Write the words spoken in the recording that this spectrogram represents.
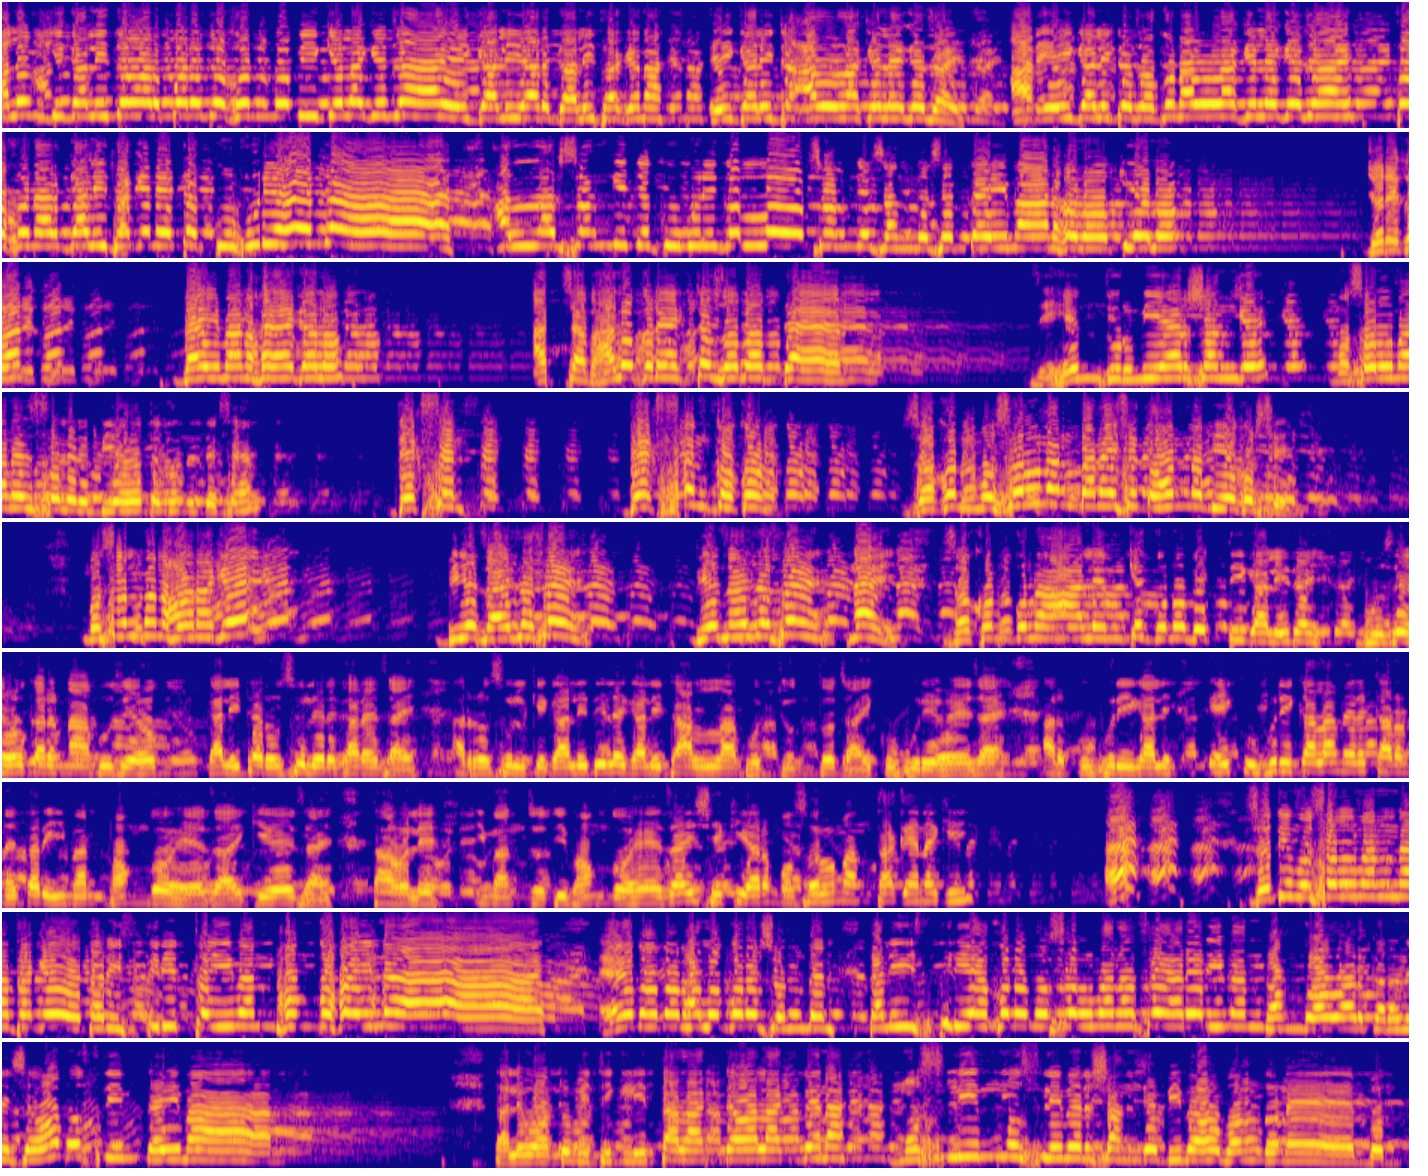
আলেমকে গালি দেওয়ার পরে যখন নবীকে লাগে যায়, এই গালি আর গালি থাকে না। এই গালিটা আল্লাহকে লেগে যায়। আর এই গালিটা যখন আল্লাহকে লেগে যায়, তখন আর গালি থাকে না, এটা কুফুরি হয়ে যায়। আল্লাহর সঙ্গে যে কুফুরি করল, সঙ্গে সঙ্গে সে বেঈমান হলো। কি হলো? জোরে কর বেঈমান হয়ে গেল। আচ্ছা ভালো করে একটা জবাব দেন। যে হিন্দুর মিয়ার সঙ্গে মুসলমানের ছেলের বিয়ে হতে কোনদিন দেখছেন? দেখছেন? দেখছেন কখন? যখন মুসলমান বানাইছে তখন না বিয়ে করছে? মুসলমান হওয়ার আগে বিয়ে যায় আছে? বিয়ে জায়েজ আছে নাই। যখন কোন আলেমকে কোন ব্যক্তি গালি দেয়, বুঝে হোক আর না বুঝে হোক, গালিটা রসুলের ঘরে যায়। আর রসুলকে গালি দিলে গালিটা আল্লাহ পর্যন্ত যায়, কুফুরি হয়ে যায়। আর কুফুরি গালি, এই কুফুরি কালামের কারণে তার ইমান ভঙ্গ হয়ে যায়, কি হয়ে যায়? তাহলে ইমান যদি ভঙ্গ হয়ে যায়, সে কি আর মুসলমান থাকে নাকি? যদি মুসলমান না থাকে, তার স্ত্রীর তো ইমান ভঙ্গ হয় না। এ বাবা, ভালো করে শুনবেন। তাহলে স্ত্রী এখনও মুসলমান আছে, আর এর ইমান ভঙ্গ হওয়ার কারণে সে অমুসলিম, বেঈমান। তাহলে অটোমেটিকলি তালাক দেওয়া লাগবে না। মুসলিম মুসলিমের সঙ্গে বিবাহ বন্ধনে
